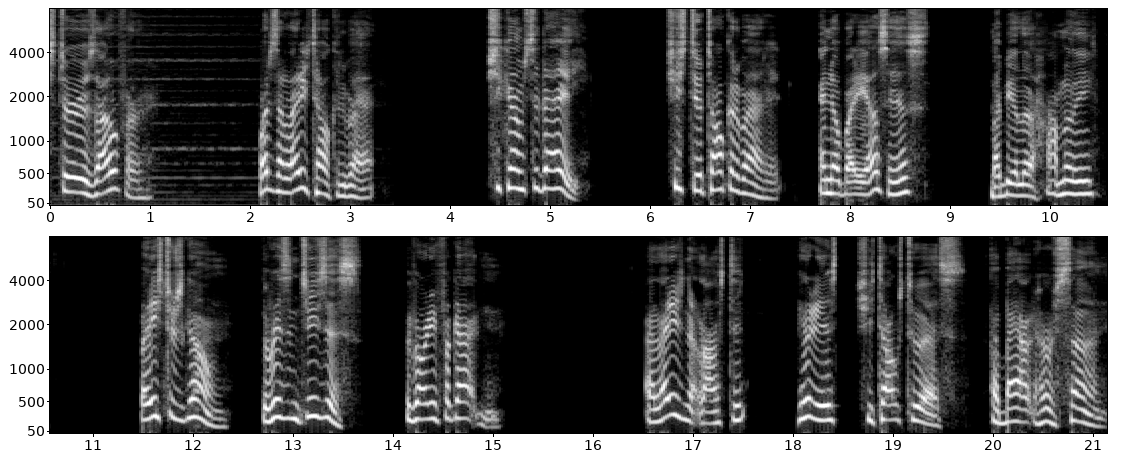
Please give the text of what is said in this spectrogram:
Easter is over. What is the lady talking about? She comes today. She's still talking about it, and nobody else is. Maybe a little homily. But Easter's gone. The risen Jesus. We've already forgotten. Our lady's not lost it. Here it is. She talks to us about her son,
